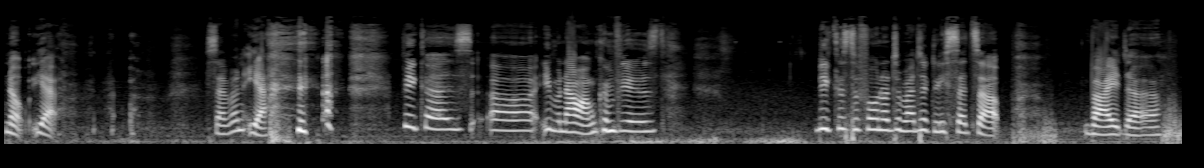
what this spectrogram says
no, yeah, seven, yeah. because uh, even now I'm confused because the phone automatically sets up by the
